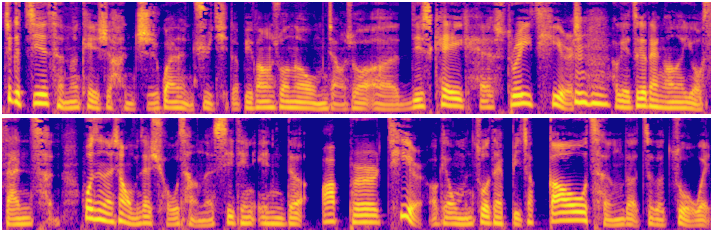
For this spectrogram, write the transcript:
这个阶层呢可以是很直观、很具体的，比方说呢，我们讲说呃，this cake has three tiers，OK，、这个蛋糕呢有三层，或者呢像我们在球场呢，sitting in the upper tier，OK，、我们坐在比较高层的这个座位。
